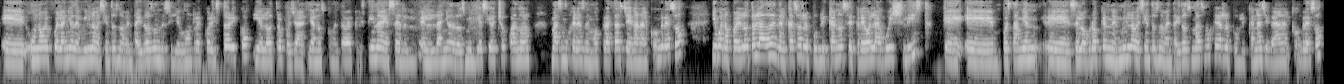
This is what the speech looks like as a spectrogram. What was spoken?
Eh, uno fue el año de 1992, donde se llegó un récord histórico, y el otro, pues ya, ya nos comentaba Cristina, es el, el año de 2018, cuando más mujeres demócratas llegan al Congreso. Y bueno, por el otro lado, en el caso republicano se creó la Wish List, que eh, pues también eh, se logró que en el 1992 más mujeres republicanas llegaran al Congreso.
